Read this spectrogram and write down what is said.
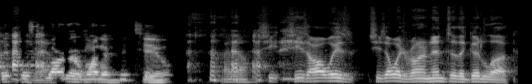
the, the smarter one of the two. I know. She, she's always she's always running into the good luck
